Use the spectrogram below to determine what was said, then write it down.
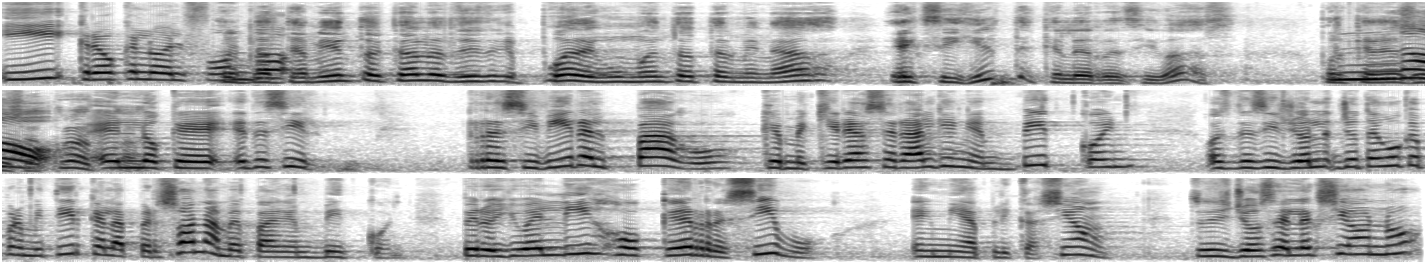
Y creo que lo del fondo... El planteamiento de Carlos dice que puede en un momento determinado exigirte que le recibas, porque de eso se trata. lo que, es decir, recibir el pago que me quiere hacer alguien en Bitcoin, es decir, yo, yo tengo que permitir que la persona me pague en Bitcoin, pero yo elijo qué recibo en mi aplicación. Entonces yo selecciono,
